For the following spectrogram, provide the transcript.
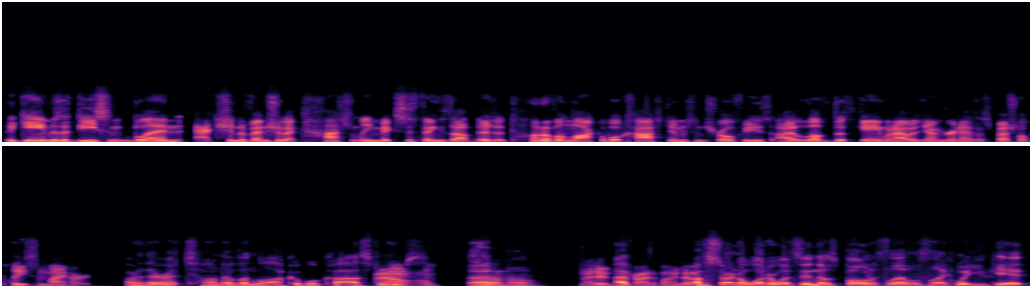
The game is a decent blend action adventure that constantly mixes things up. There's a ton of unlockable costumes and trophies. I loved this game when I was younger and has a special place in my heart. Are there a ton of unlockable I costumes? don't know. I don't know. I didn't I've- try to find out. I'm starting to wonder what's in those bonus levels, like what you get.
